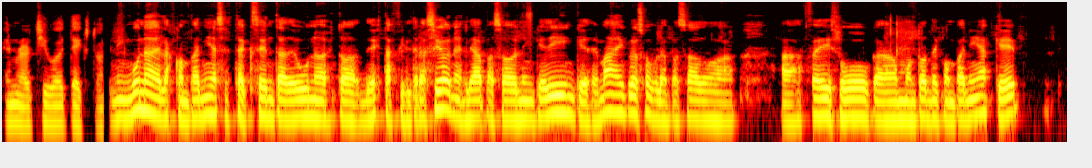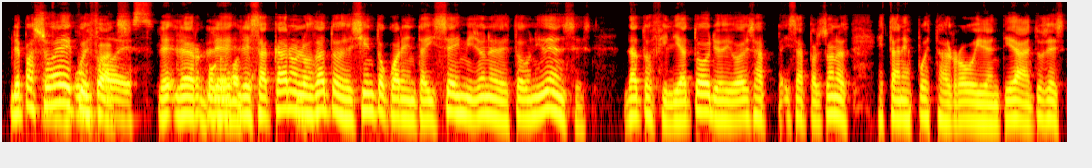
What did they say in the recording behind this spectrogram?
en un, archivo de texto. Ninguna de las compañías está exenta de una de, de, estas filtraciones, le ha pasado a LinkedIn, que es de Microsoft, le ha pasado a, Facebook, a un montón de compañías que... Le pasó a Equifax, le, sacaron los datos de 146 millones de estadounidenses datos filiatorios, digo, esas, esas personas están expuestas al robo de identidad. Entonces,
